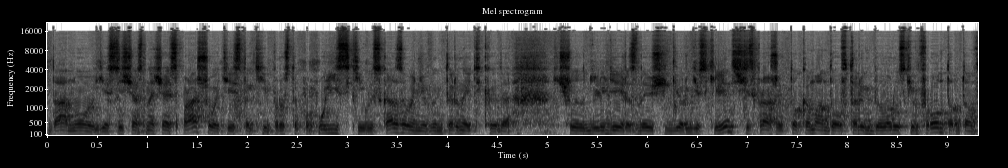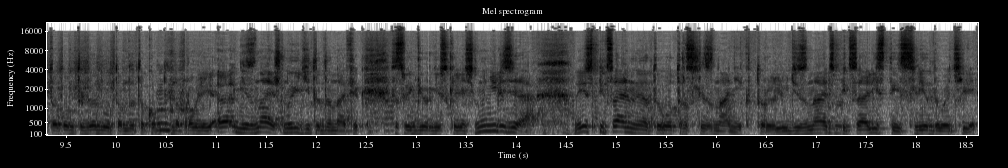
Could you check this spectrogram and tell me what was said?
Да, но если сейчас начать спрашивать, есть такие просто популистские высказывания в интернете, когда людей, раздающих георгиевские ленточки, спрашивают, кто командовал вторым белорусским фронтом там, в таком-то году, там, на таком-то направлении. А, не знаешь, ну иди тогда нафиг со своей георгиевской ленточкой. Ну нельзя. Но есть специальные отрасли знаний, которые люди знают, специалисты, исследователи.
